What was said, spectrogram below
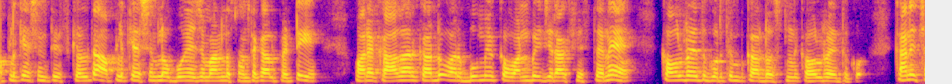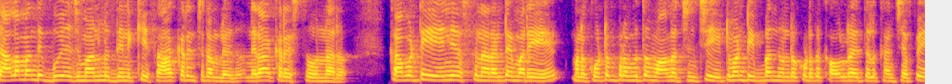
అప్లికేషన్ తీసుకెళ్తే ఆ అప్లికేషన్లో భూ యజమానులు సంతకాలు పెట్టి వారి యొక్క ఆధార్ కార్డు వారి భూమి యొక్క వన్ బై జిరాక్స్ ఇస్తేనే కౌలు రైతు గుర్తింపు కార్డు వస్తుంది కౌలు రైతుకు. కానీ చాలామంది భూ యజమానులు దీనికి సహకరించడం లేదు నిరాకరిస్తూ ఉన్నారు. కాబట్టి ఏం చేస్తున్నారంటే మరి మన కుటుంబ ప్రభుత్వం ఆలోచించి ఇటువంటి ఇబ్బంది ఉండకూడదు కౌలు రైతులకు అని చెప్పి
